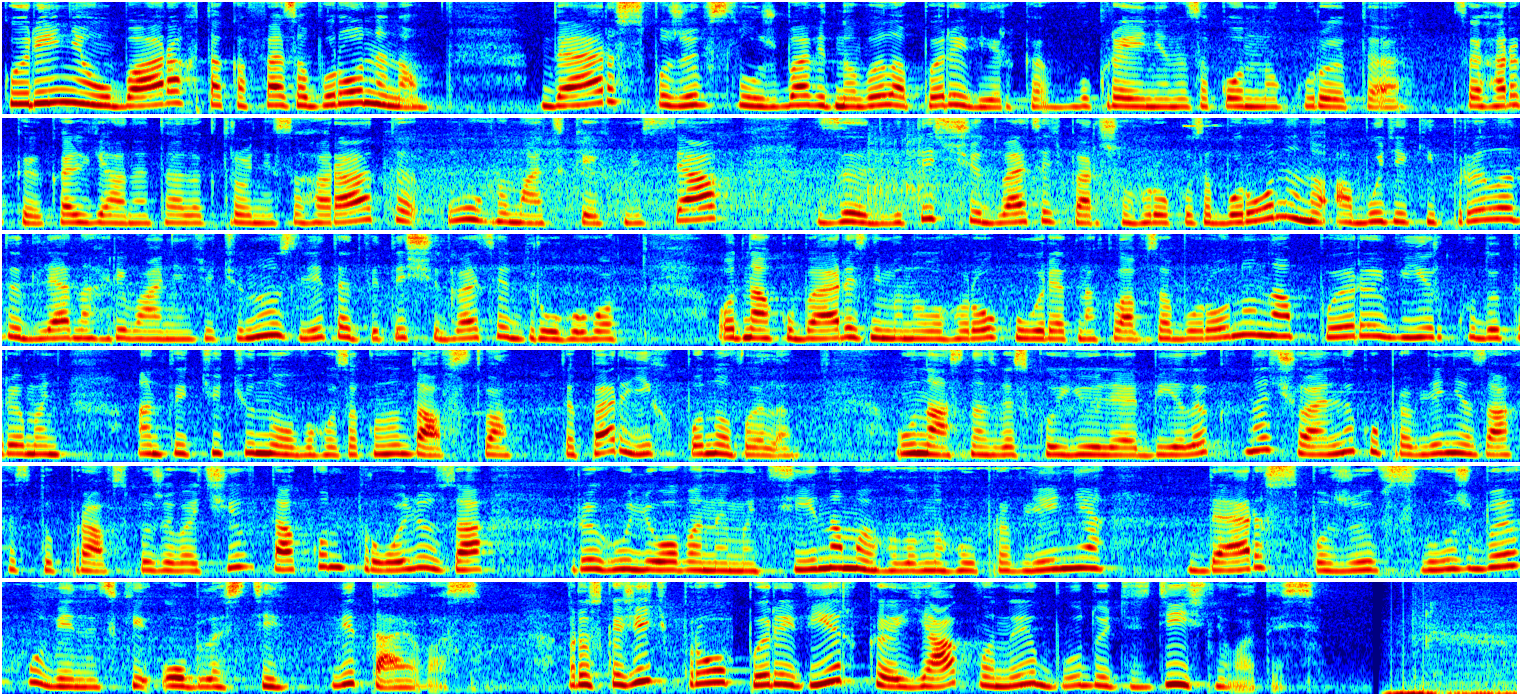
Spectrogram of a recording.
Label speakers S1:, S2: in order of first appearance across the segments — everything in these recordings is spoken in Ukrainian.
S1: Коріння у барах та кафе заборонено. Держспоживслужба відновила перевірки. В Україні незаконно курити цигарки, кальяни та електронні сигарети у громадських місцях з 2021 року заборонено, а будь-які прилади для нагрівання тютюну з літа 2022. Однак у березні минулого року уряд наклав заборону на перевірку дотримань антитютюнового законодавства. Тепер їх поновили. У нас на зв'язку Юлія Білик, начальник управління захисту прав споживачів та контролю за регульованими цінами головного управління Держспоживслужби у Вінницькій області. Вітаю вас! Розкажіть про перевірки, як вони будуть здійснюватись.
